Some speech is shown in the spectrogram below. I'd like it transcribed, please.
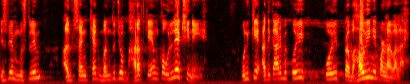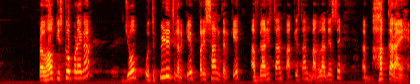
इसमें मुस्लिम अल्पसंख्यक बंधु जो भारत के हैं, उनका उल्लेख ही नहीं है। उनके अधिकार में कोई कोई प्रभाव ही नहीं पड़ने वाला है। प्रभाव किसको पड़ेगा? जो उत्पीड़ित करके, परेशान करके अफ़गानिस्तान, पाकिस्तान, बांग्लादेश से भाग कर आए हैं,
